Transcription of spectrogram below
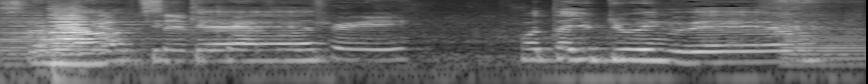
so now, Ticket, what are you doing there?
